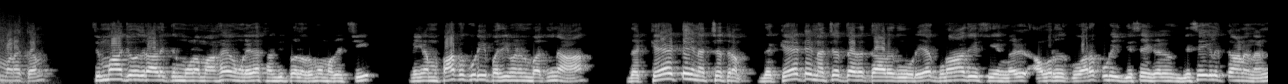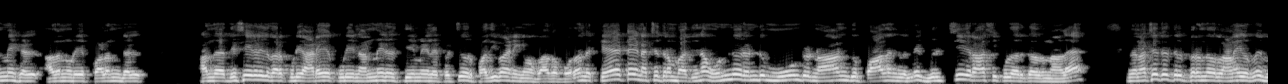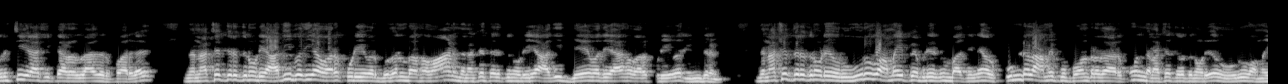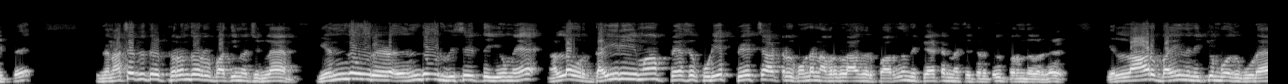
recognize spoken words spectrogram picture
அனைவருக்கும் வணக்கம். சிம்மா ஜோதிராலயத்தின் மூலமாக உங்களை எல்லாம் சந்திப்பதில் ரொம்ப மகிழ்ச்சி. இன்னைக்கு நம்ம பார்க்கக்கூடிய பதிவு என்னன்னு பார்த்தீங்கன்னா இந்த கேட்டை நட்சத்திரம். இந்த கேட்டை நட்சத்திரக்காரர்களுடைய குணாதிசயங்கள் அவர்களுக்கு வரக்கூடிய திசைகள் திசைகளுக்கான நன்மைகள் அதனுடைய பலன்கள் அந்த திசைகளில் வரக்கூடிய அடையக்கூடிய நன்மைகள் தீமைகளை பற்றி ஒரு பதிவாக நீங்க நம்ம பார்க்க போறோம். இந்த கேட்டை நட்சத்திரம் பார்த்தீங்கன்னா ஒன்று ரெண்டு மூன்று நான்கு பாதங்களுமே விருச்சிக ராசிக்குள்ள இருக்கிறதுனால இந்த நட்சத்திரத்தில் பிறந்தவர்கள் அனைவருமே விருச்சிக ராசிக்காரர்களாக இருப்பார்கள். இந்த நட்சத்திரத்தினுடைய அதிபதியா வரக்கூடியவர் புதன் பகவான் இந்த நட்சத்திரத்தினுடைய அதி தேவதையாக வரக்கூடியவர் இந்திரன். இந்த நட்சத்திரத்தினுடைய ஒரு உருவ அமைப்பு எப்படி இருக்குன்னு பாத்தீங்கன்னா ஒரு குண்டல அமைப்பு போன்றதா இருக்கும் இந்த நட்சத்திரத்தினுடைய ஒரு உருவ அமைப்பு. இந்த நட்சத்திரத்தில் பிறந்தவர்கள் பார்த்தீங்கன்னு வச்சுங்களேன் எந்த ஒரு எந்த ஒரு விஷயத்தையுமே நல்ல ஒரு தைரியமா பேசக்கூடிய பேச்சாற்றல் கொண்ட நபர்களாக இருப்பார்கள் இந்த கேட்ட நட்சத்திரத்தில் பிறந்தவர்கள். எல்லாரும் பயந்து நிற்கும் போது கூட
